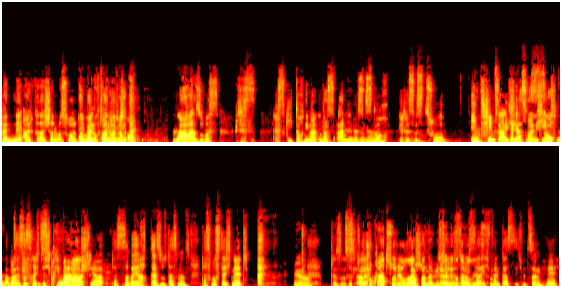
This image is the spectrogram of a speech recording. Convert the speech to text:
ben ne arkadaşlarıma sordum, ben utanırım. auch, ja, sowas, das, das geht doch niemandem was an. Das Ja. ist doch, ja, das ist zu intim, sage ich Ja, jetzt das mal. Nicht so- intim, aber Das ist richtig privat. komisch, ja. Das ist aber Ja. echt, also dass man's, das wusste ich nicht. Ja, das ist, Ich also çok rahat Ich soruyorlar. glaube, bana biri öyle sorsa, ich fände das, ich würde sagen, hä?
